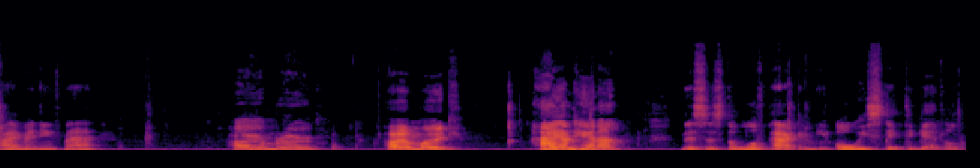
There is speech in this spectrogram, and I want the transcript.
Hi, my name's Matt. Hi, I'm Brian. Hi, I'm Mike. Hi, I'm Hannah. This is the Wolf Pack, and we always stick together.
